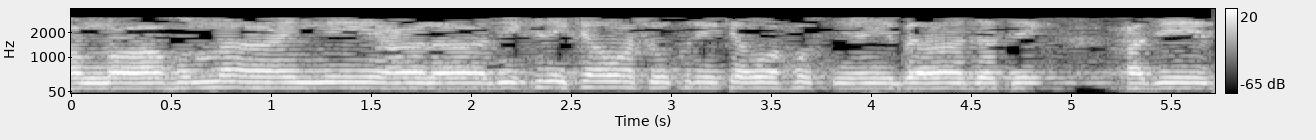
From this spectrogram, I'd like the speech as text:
اللهم أعني على ذكرك وشكرك وحسن عبادتك. حديث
